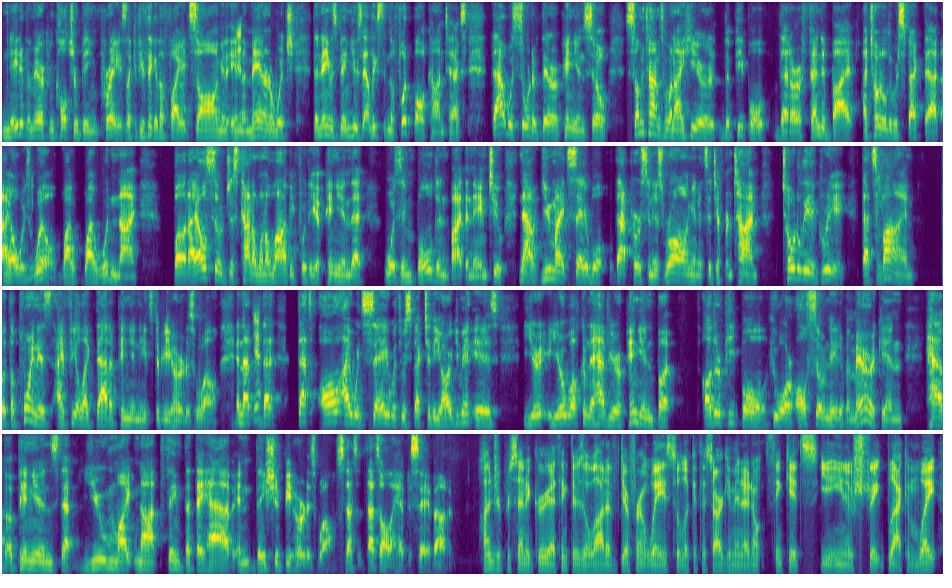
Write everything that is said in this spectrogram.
Native American culture being praised. Like if you think of the fight song and, and the manner in which the name is being used, at least in the football context, that was sort of their opinion. So sometimes when I hear the people that are offended by it, I totally respect that. I always mm-hmm. will. Why why wouldn't I? But I also just kind of want to lobby for the opinion that was emboldened by the name too. Now you might say, well, that person is wrong and it's a different time. Totally agree. That's mm-hmm. fine. But the point is, I feel like that opinion needs to be heard as well. And that yeah. that that's all I would say with respect to the argument is you're you're welcome to have your opinion, but other people who are also Native American have opinions that you might not think that they have, and they should be heard as well. So that's that's all I have to say about it. 100% agree. I think there's a lot of different ways to look at this argument. I don't think it's you know straight black and white.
